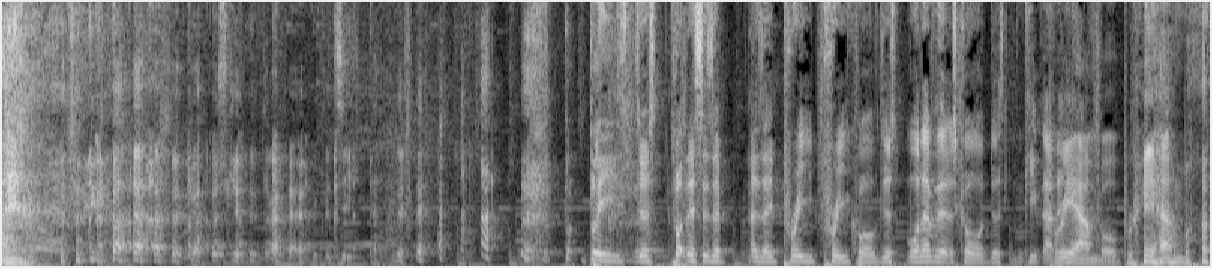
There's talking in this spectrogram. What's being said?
I forgot I was going to throw it over to you. P- please just put this as a as a pre prequel, just whatever it's called, just keep that in. Preamble, preamble. uh,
